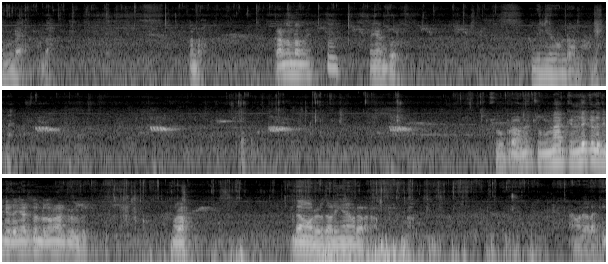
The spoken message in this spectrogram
ഉണ്ട അതാ കണ്ടോ? കാണുന്നുണ്ടോ അമ്മേ? ഞാൻ അടുത്ത് പോയി ഇങ്ങനെ ഉണ്ടാണോ സൂപ്പറാണ്. ചുമ്മാ കിള്ളിക്കിള്ളി തിന്നിട്ട് ഞാൻ അടുത്തുണ്ട് നാട്ടിലുണ്ട് അതാ ഇതങ്ങോട്ട് എടുത്തോളൂ. ഇങ്ങനെ അങ്ങോട്ട് ഇറക്കാം അങ്ങോട്ട് ഇളക്കി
